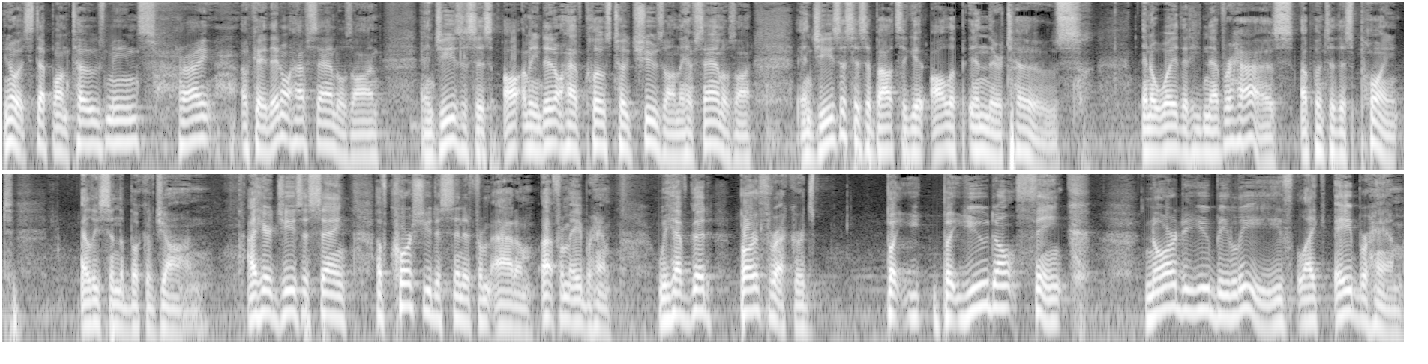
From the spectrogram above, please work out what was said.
You know what step on toes means, right? Okay, they don't have sandals on. And Jesus is, all, I mean, they don't have closed toed shoes on, they have sandals on. And Jesus is about to get all up in their toes in a way that he never has up until this point, at least in the book of John. I hear Jesus saying, Of course you descended from Adam, uh, from Abraham. We have good birth records, but, but you don't think, nor do you believe like Abraham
